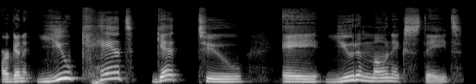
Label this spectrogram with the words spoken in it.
are gonna, you can't get to a eudaimonic state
